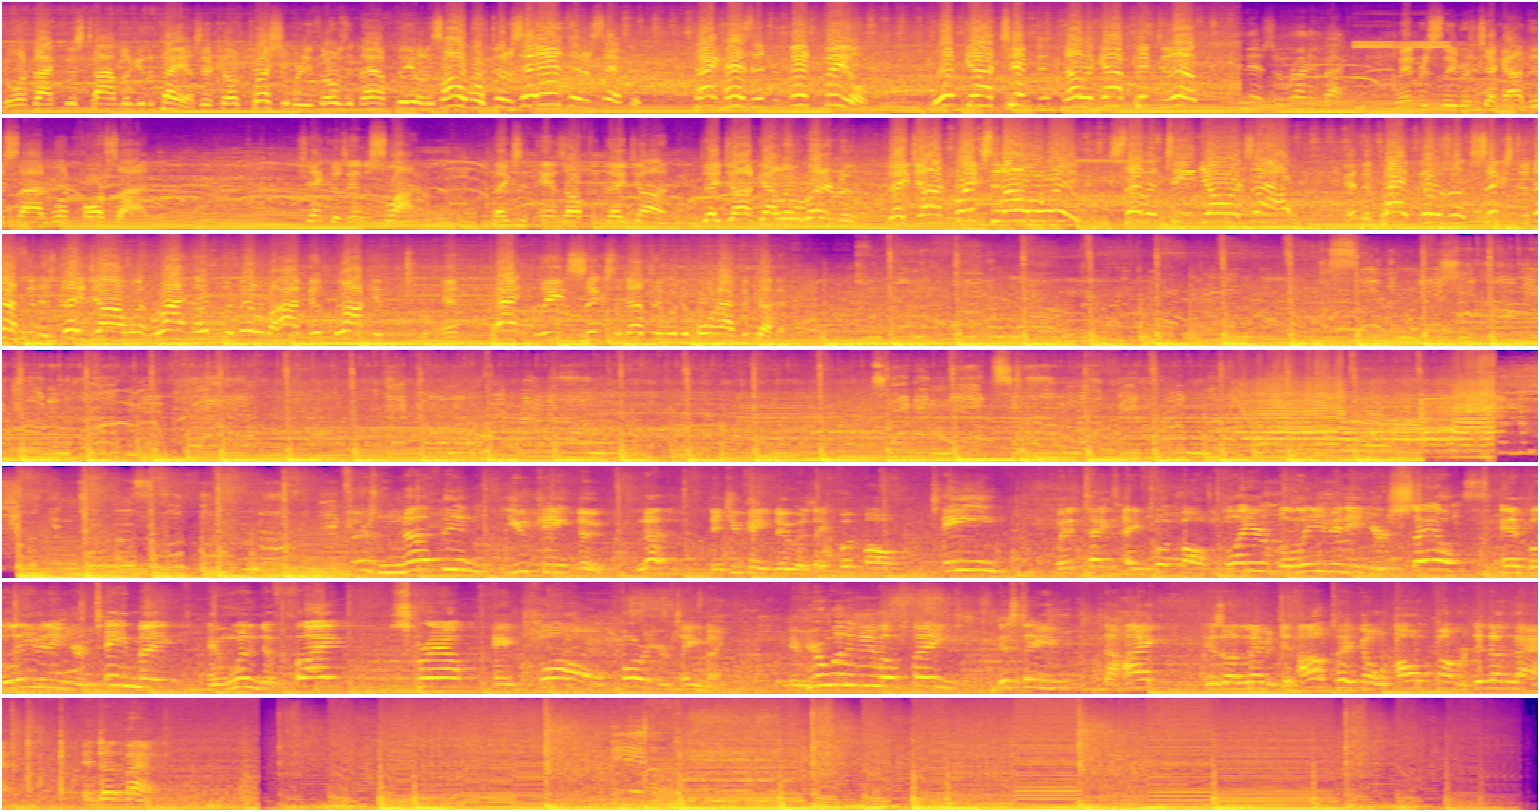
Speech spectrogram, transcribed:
Going back this time, look at the pass. Here comes pressure, but he throws it downfield. It's almost intercepted. It is intercepted. Pack has it midfield. One guy tipped it, another guy picked it up. And there's a running back. When receivers check out this side, one far side. Check goes in the slot. Takes it, hands off to Dejon. Dejon got a little running room. Dejon breaks it all the way, 17 yards out, and the pack goes up six to nothing as Dejon went right up the middle behind good blocking, and Pack leads six to nothing with the point after coming. Nothing you can't do, nothing that you can't do as a football team, but it takes a football player believing in yourself and believing in your teammate and willing to fight, scrap, and claw for your teammate. If you're willing to do those things, this team, the height is unlimited. I'll take on all comers. It doesn't matter. It doesn't matter.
